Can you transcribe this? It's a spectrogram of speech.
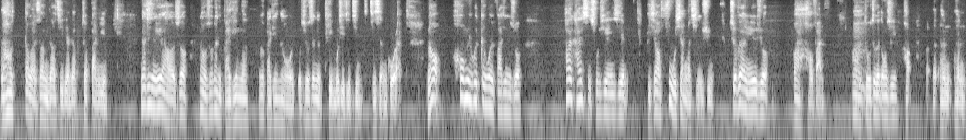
然后到晚上你知道几点？叫叫半夜，那精神越好的时候，那我说，那你白天呢？我说白天呢，我我就真的提不起精精精神过来，然后后面会更会发现说，他会开始出现一些比较负向的情绪，所以非常容易就说，哇，好烦，哇，读这个东西好，很很很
